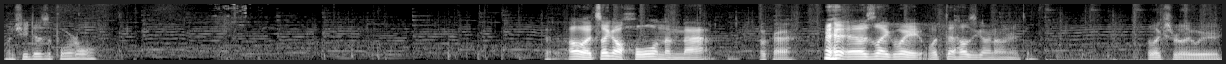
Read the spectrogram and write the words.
when she does the portal? Oh, it's like a hole in the map. Okay. I was like, wait, what the hell's going on right there? It looks really weird.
